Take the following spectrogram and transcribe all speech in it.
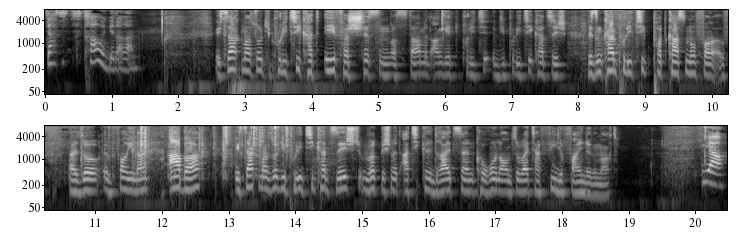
Das ist das Traurige daran. Ich sag mal so, die Politik hat eh verschissen, was damit angeht. Die Politik, die Politik hat sich. Wir sind kein Politik-Podcast, nur vor, also im Vorhinein. Aber ich sag mal so, die Politik hat sich wirklich mit Artikel 13, Corona und so weiter viele Feinde gemacht. Ja.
